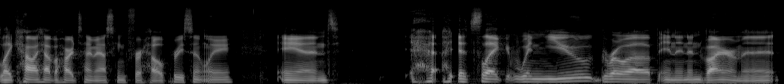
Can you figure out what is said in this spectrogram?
like how I have a hard time asking for help recently, and it's like when you grow up in an environment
